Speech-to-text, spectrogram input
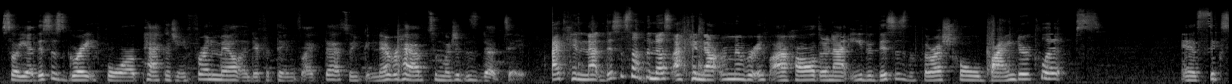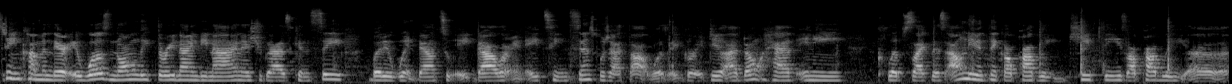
So yeah this is great for packaging friend mail and different things like that so you can never have too much of this duct tape. I cannot this is something else I cannot remember if I hauled or not either. This is the threshold binder clips and 16 coming there it was normally $3.99 as you guys can see but it went down to a dollar and 18 cents which I thought was a great deal. I don't have any clips like this. I don't even think I'll probably keep these. I'll probably uh,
